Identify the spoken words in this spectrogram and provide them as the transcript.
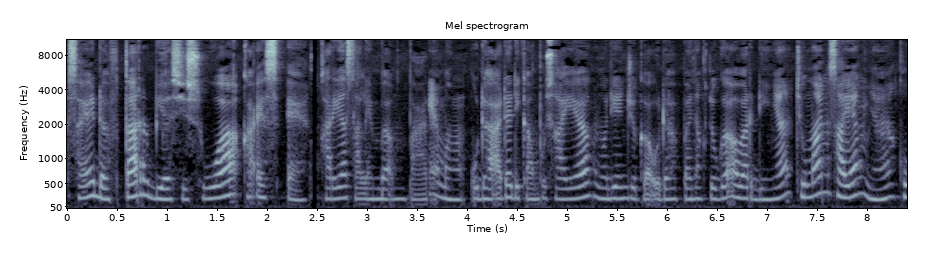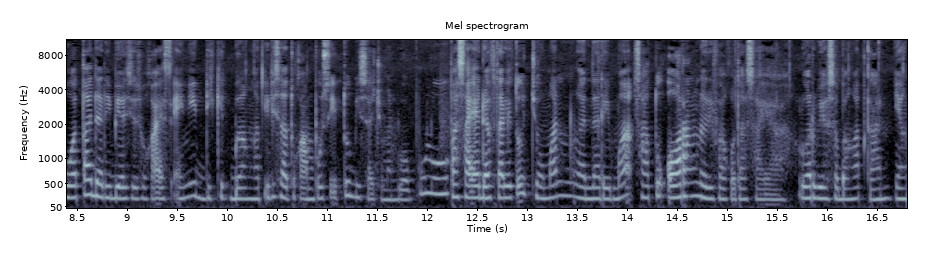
saya daftar beasiswa KSE Karya Salemba 4 emang udah ada di kampus saya kemudian juga udah banyak juga awardinya cuman sayangnya kuota dari beasiswa KSE ini dikit banget. Jadi satu kampus itu bisa cuma 20 pas saya daftar itu cuman nerima satu orang dari fakultas saya. Luar biasa banget kan? Yang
